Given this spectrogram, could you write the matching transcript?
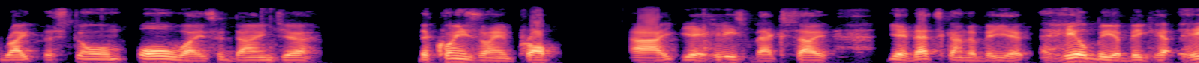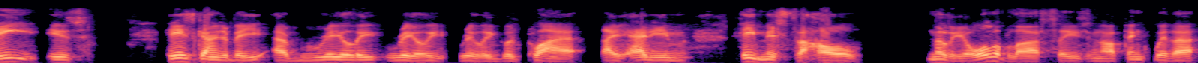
rate the Storm always a danger. The Queensland prop uh, yeah, he's back. So yeah, that's going to be a. He'll be a big. He is. He's going to be a really, really, really good player. They had him. He missed the whole, nearly all of last season, I think, with a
